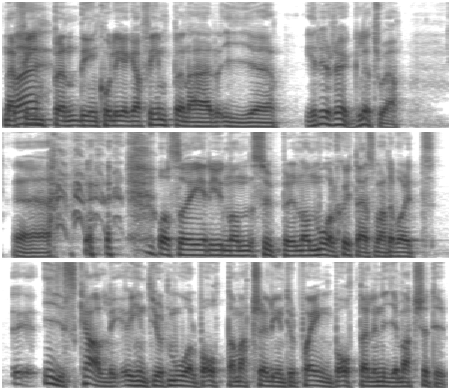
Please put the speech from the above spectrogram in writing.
När Nej. Fimpen, din kollega Fimpen är i, eh, är det Rögle tror jag? Eh, och så är det ju någon, super, någon målskytt där som hade varit eh, iskall och inte gjort mål på åtta matcher eller inte gjort poäng på åtta eller nio matcher typ.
